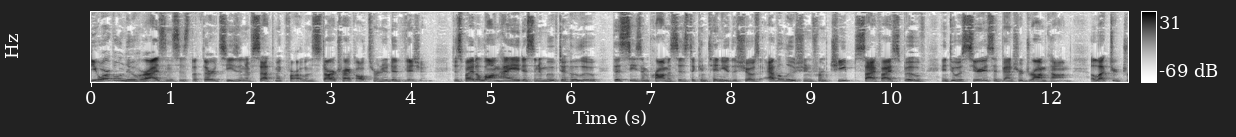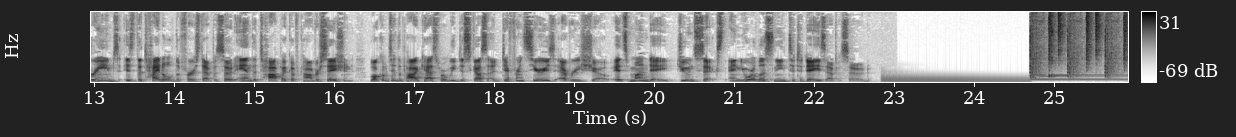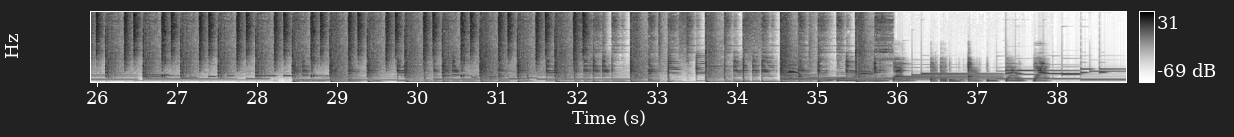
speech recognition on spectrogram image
The Orville New Horizons is the third season of Seth MacFarlane's Star Trek Alternative Vision. Despite a long hiatus and a move to Hulu, this season promises to continue the show's evolution from cheap sci fi spoof into a serious adventure dromcom. Electric Dreams is the title of the first episode and the topic of conversation. Welcome to the podcast where we discuss a different series every show. It's Monday, June 6th, and you're listening to today's episode.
